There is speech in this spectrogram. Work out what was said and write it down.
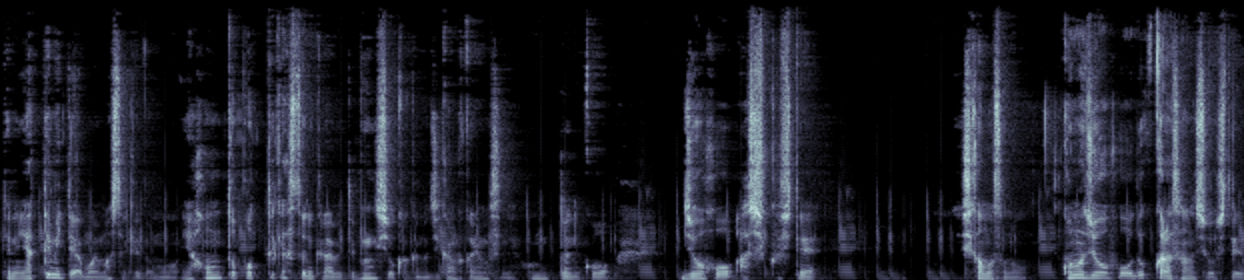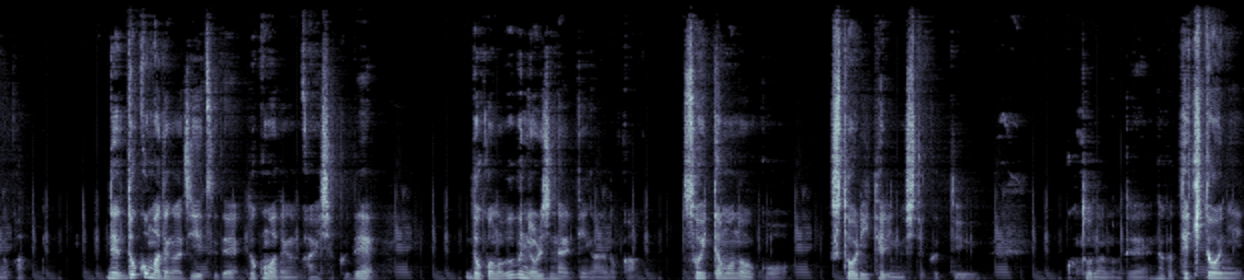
でね、やってみて思いましたけども、いや、ほんと、ポッドキャストに比べて文章を書くの時間かかりますね。本当にこう、情報を圧縮して、しかもその、この情報をどこから参照しているのか。で、どこまでが事実で、どこまでが解釈で、どこの部分にオリジナリティがあるのか。そういったものをこう、ストーリーテリングしていくっていうことなので、なんか適当に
